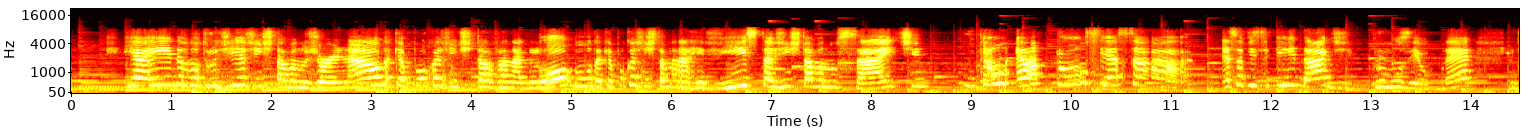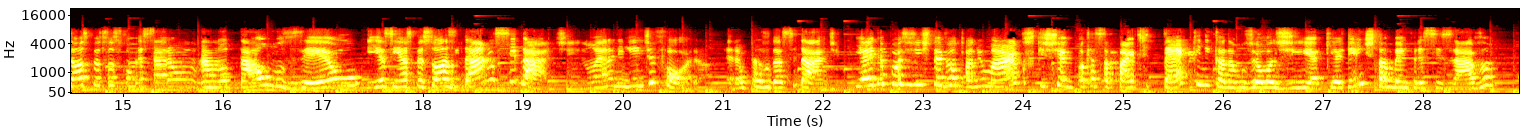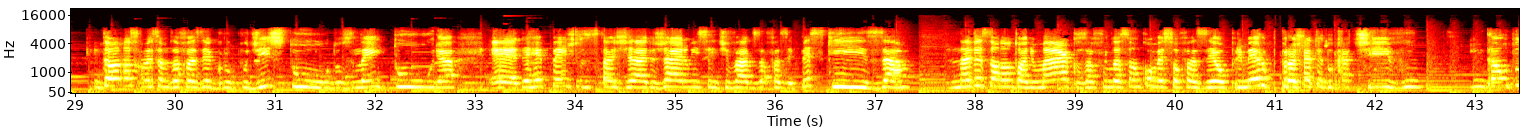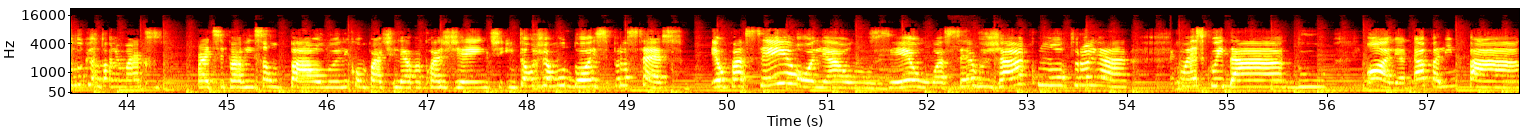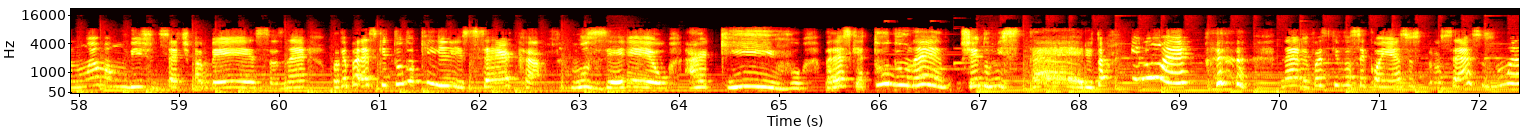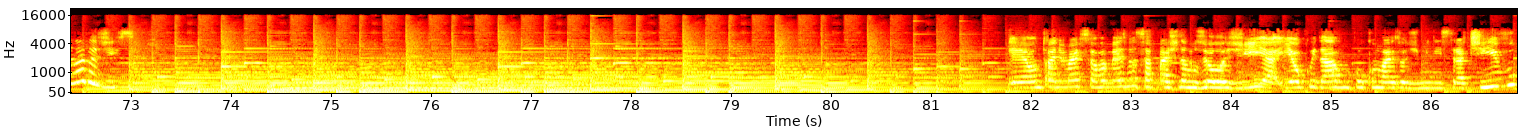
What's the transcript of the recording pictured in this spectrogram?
E aí, no outro dia, a gente estava no jornal, daqui a pouco a gente estava na Globo, daqui a pouco a gente estava na revista, a gente estava no site. Então, ela trouxe essa, essa visibilidade para o museu, né? Então as pessoas começaram a notar o museu e assim, as pessoas da cidade, não era ninguém de fora, era o povo da cidade. E aí depois a gente teve o Antônio Marcos, que chegou com essa parte técnica da museologia que a gente também precisava. Então nós começamos a fazer grupo de estudos, leitura, é, de repente os estagiários já eram incentivados a fazer pesquisa. Na gestão do Antônio Marcos, a fundação começou a fazer o primeiro projeto educativo então, tudo que o Antônio Marcos participava em São Paulo, ele compartilhava com a gente. Então, já mudou esse processo. Eu passei a olhar o museu, o acervo, já com outro olhar, com esse cuidado. Olha, dá para limpar, não é um bicho de sete cabeças, né? Porque parece que tudo que cerca museu, arquivo, parece que é tudo, né, cheio do mistério e tal. E não é. né? Depois que você conhece os processos, não é nada disso. É, Antônio marcava mesmo essa parte da museologia e eu cuidava um pouco mais do administrativo.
